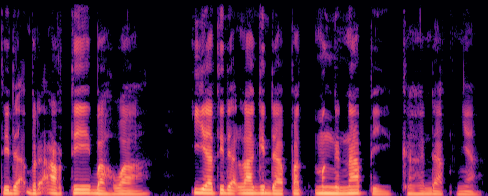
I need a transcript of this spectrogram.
Tidak berarti bahwa Ia tidak lagi dapat menggenapi kehendaknya.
